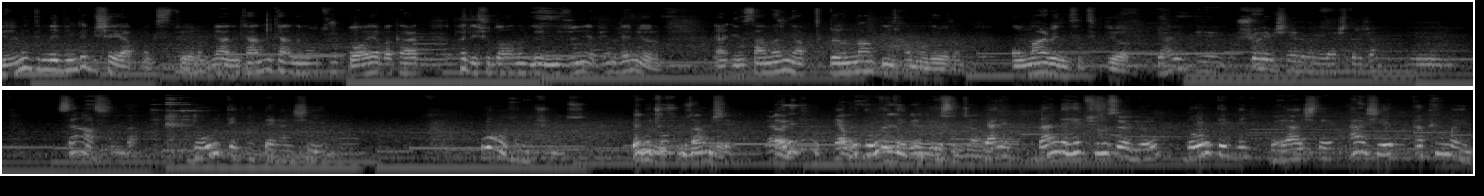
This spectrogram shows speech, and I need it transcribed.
Birini dinlediğimde bir şey yapmak istiyorum. Yani kendi kendime oturup doğaya bakarak hadi şu doğanın bir müziğini yapayım demiyorum. Yani insanların yaptıklarından ilham alıyorum. Onlar beni tetikliyor. Yani e, şöyle bir şeye de ben ulaştıracağım. Sen aslında doğru teknik denen şeyin bu olduğunu düşünüyorsun. Ve bu çok güzel bir şey. Yani Evet. Öyle değil mi? Yani Evet, bu doğru benim- teknik benim diyorsun. Yani ben de hep şunu söylüyorum. Doğru teknik veya işte her şeye takılmayın.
